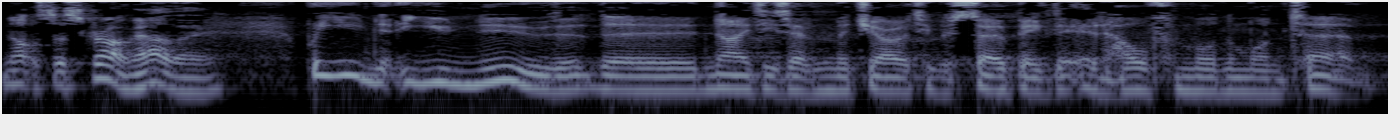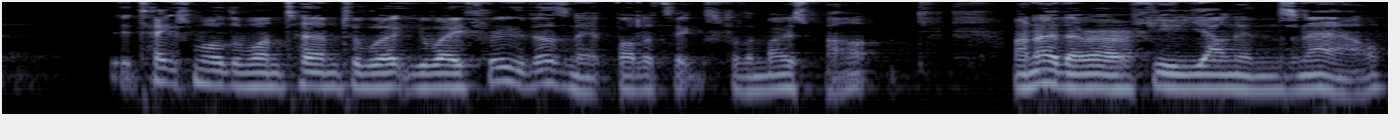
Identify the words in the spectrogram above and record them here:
not so strong, are they? Well, you you knew that the '97 majority was so big that it'd hold for more than one term. It takes more than one term to work your way through, doesn't it? Politics, for the most part. I know there are a few young uns now.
